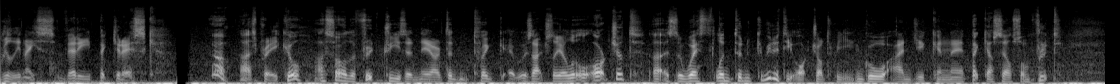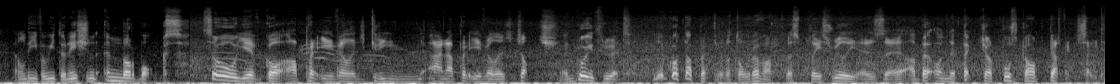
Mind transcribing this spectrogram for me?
really nice, very picturesque. Oh, that's pretty cool. I saw the fruit trees in there, didn't twig it was actually a little orchard. That is the West Linton Community Orchard where you can go and you can uh, pick yourself some fruit and leave a wee donation in their box. So you've got a pretty village green and a pretty village church and going through it you've got a pretty little river. This place really is uh, a bit on the picture postcard perfect side.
